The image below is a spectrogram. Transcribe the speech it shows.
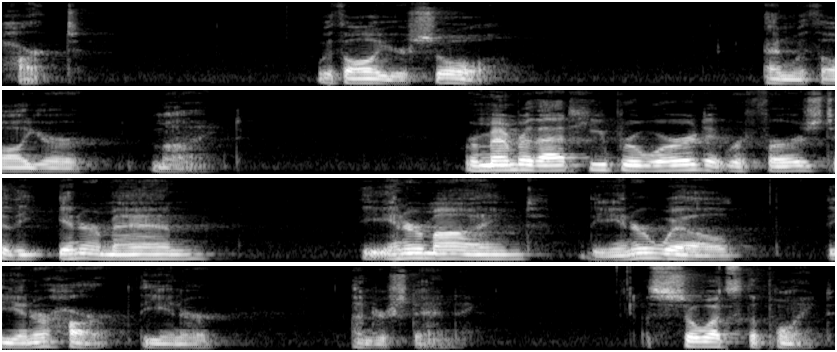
heart, with all your soul, and with all your mind. Remember that Hebrew word? It refers to the inner man, the inner mind, the inner will, the inner heart, the inner understanding. So, what's the point?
